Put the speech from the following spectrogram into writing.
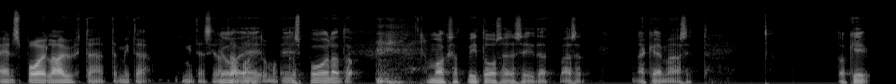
En spoilaa yhtään, että mitä, mitä siellä Joo, tapahtui, ei, mutta ei spoilata. Maksat vitoseen siitä, että pääset näkemään sitten. Toki niin,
